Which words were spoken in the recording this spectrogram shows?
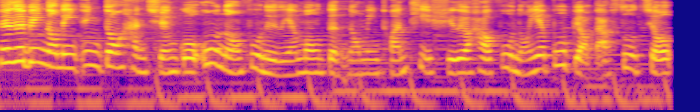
菲律宾农民运动和全国务农妇女联盟等农民团体十六号赴农业部表达诉求，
